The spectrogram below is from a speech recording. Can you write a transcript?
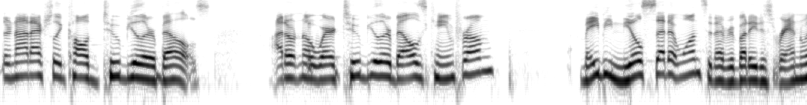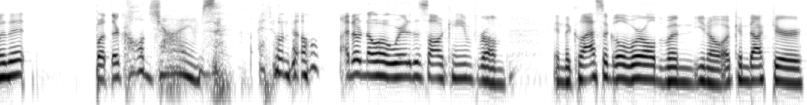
they're not actually called tubular bells. I don't know where tubular bells came from. Maybe Neil said it once and everybody just ran with it, but they're called chimes. I don't know. I don't know where this all came from. In the classical world when, you know, a conductor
